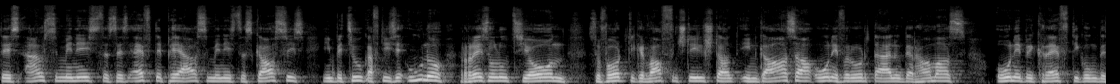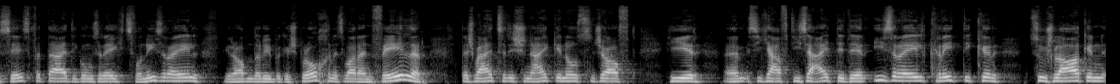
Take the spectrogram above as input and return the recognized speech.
des Außenministers, des FDP-Außenministers Gassis in Bezug auf diese UNO-Resolution, sofortiger Waffenstillstand in Gaza ohne Verurteilung der Hamas ohne Bekräftigung des Selbstverteidigungsrechts von Israel. Wir haben darüber gesprochen. Es war ein Fehler der Schweizerischen Eidgenossenschaft, hier ähm, sich auf die Seite der Israel-Kritiker zu schlagen,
